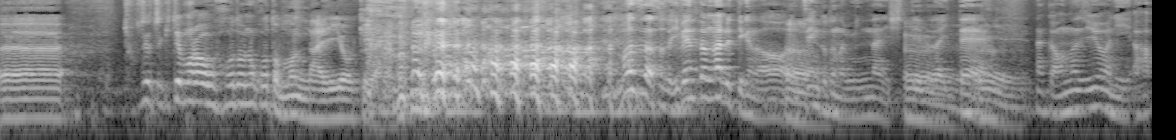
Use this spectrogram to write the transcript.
ー直接来てもらうほどのこともないよけや。まずはそうイベントがあるっていうのうんを全国のみんなに知っていただいて、うん。なんか同じようにあ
